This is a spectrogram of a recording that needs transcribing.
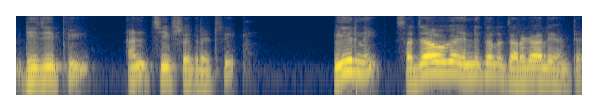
DGP and chief secretary వీరిని సజావుగా ఎన్నికలు జరగాలి అంటే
